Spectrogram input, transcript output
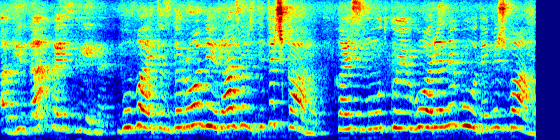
а біда хай згине. Бувайте здорові разом з діточками, хай смутку і горя не буде між вами.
